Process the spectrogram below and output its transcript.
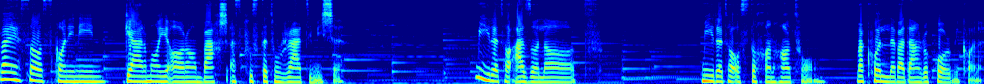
و احساس کنین این گرمای آرام بخش از پوستتون رد میشه. میره تا عضلات میره تا استخوانهاتون و کل بدن رو پر می‌کنه.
